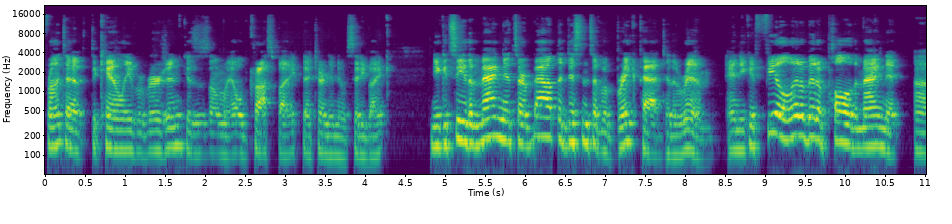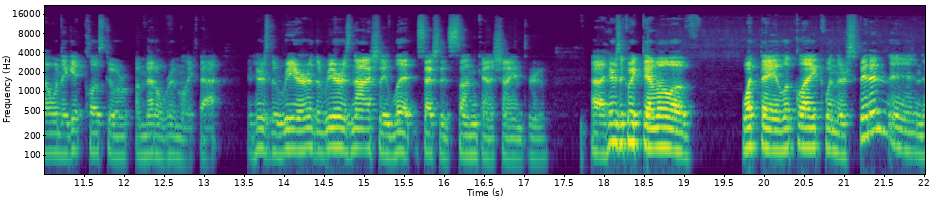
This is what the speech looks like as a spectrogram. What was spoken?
front. I have the cantilever version because this is on my old cross bike that I turned into a city bike. You can see the magnets are about the distance of a brake pad to the rim. And you can feel a little bit of pull of the magnet uh, when they get close to a, a metal rim like that. And here's the rear. The rear is not actually lit. It's actually the sun kind of shining through. Uh, here's a quick demo of what they look like when they're spinning. And,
